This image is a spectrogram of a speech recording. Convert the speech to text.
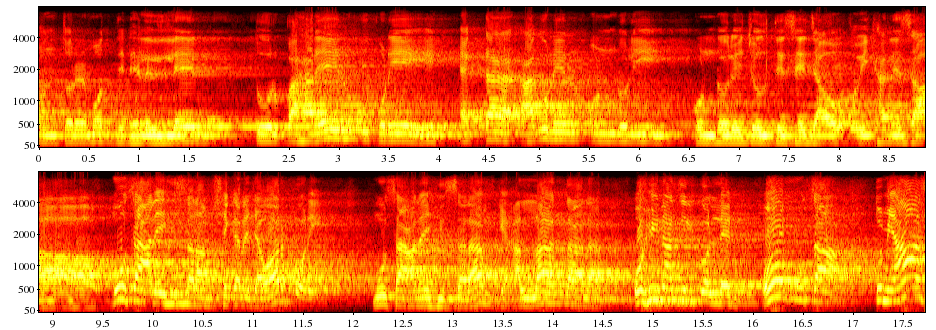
অন্তরের মধ্যে ঢেলে দিলেন তোর পাহাড়ের উপরে একটা আগুনের কুণ্ডলি কুণ্ডলি জ্বলতেছে, যাও ওইখানে যাও। মুসা আলাইহিস সালাম সেখানে যাওয়ার পরে মুসা আলাইহিস সালামকে আল্লাহ তাআলা ওহী নাজিল করলেন, ও মুসা, তুমি আজ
